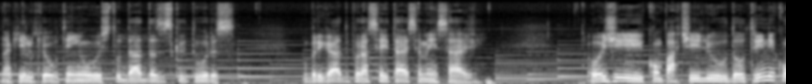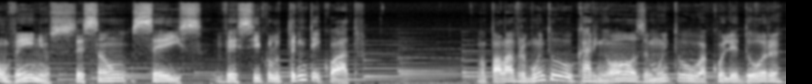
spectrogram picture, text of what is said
naquilo que eu tenho estudado das Escrituras. Obrigado por aceitar essa mensagem. Hoje compartilho Doutrina e Convênios, seção 6, versículo 34. Uma palavra muito carinhosa, muito acolhedora,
